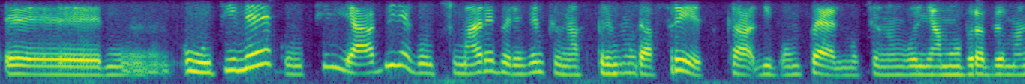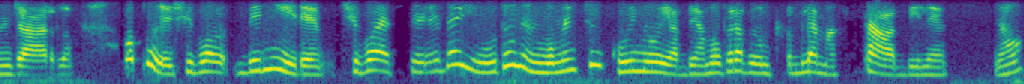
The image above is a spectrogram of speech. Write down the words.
ehm, utile, consigliabile consumare per esempio una spremuta fresca di pompelmo se non vogliamo proprio mangiarlo, oppure ci può venire, ci può essere d'aiuto nel momento in cui noi abbiamo proprio un problema stabile no?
